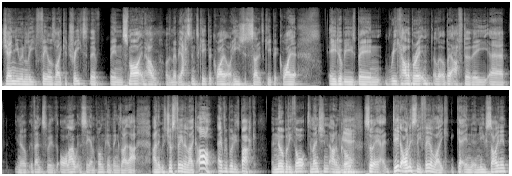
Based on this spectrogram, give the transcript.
genuinely feels like a treat. They've been smart in how, or they maybe asked him to keep it quiet, or he's just decided to keep it quiet. AW's been recalibrating a little bit after the uh, you know events with All Out and CM Punk and things like that, and it was just feeling like, oh, everybody's back. And nobody thought to mention Adam Cole. Yeah. So it did honestly feel like getting a new signing,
